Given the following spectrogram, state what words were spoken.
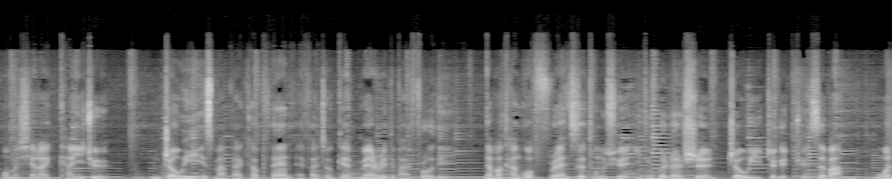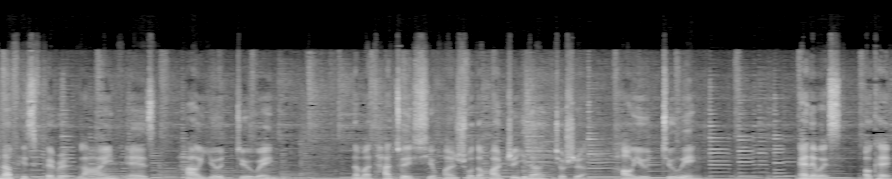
我们先来看一句：Joey is my backup plan if I don't get married by forty。那么看过 Friends 的同学一定会认识 Joey 这个角色吧？One of his favorite line is How you doing？那么他最喜欢说的话之一呢，就是 How you doing。Anyways, okay,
